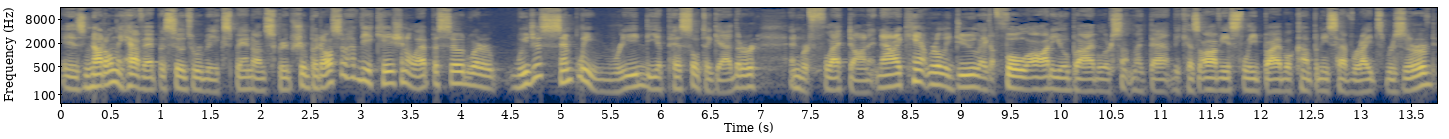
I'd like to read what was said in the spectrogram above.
is not only have episodes where we expand on scripture, but also have the occasional episode where we just simply read the epistle together and reflect on it. Now, I can't really do like a full audio Bible or something like that because obviously Bible companies have rights reserved.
